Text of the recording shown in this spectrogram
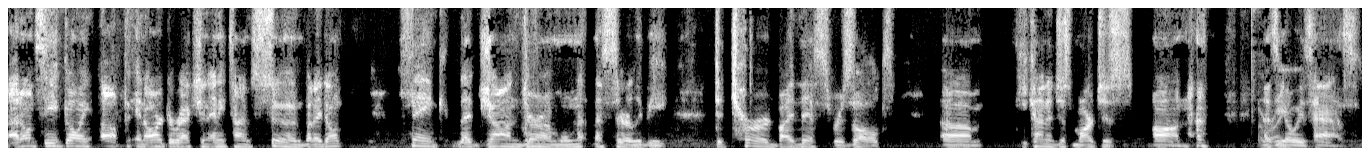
I don't see it going up in our direction anytime soon, but I don't think that John Durham will necessarily be deterred by this result. Um, he kind of just marches on as right. he always has.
